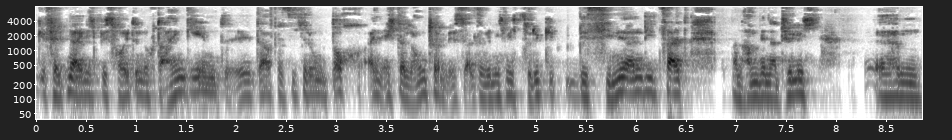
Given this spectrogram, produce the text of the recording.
gefällt mir eigentlich bis heute noch dahingehend, äh, da Versicherung doch ein echter Longterm ist. Also wenn ich mich zurück besinne an die Zeit, dann haben wir natürlich ähm,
